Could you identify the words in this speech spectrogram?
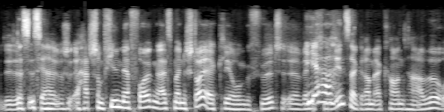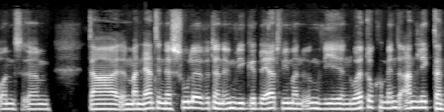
das ist ja, hat schon viel mehr Folgen als meine Steuererklärung gefühlt, äh, wenn ich Ja. einen Instagram-Account habe und ähm, da man lernt in der Schule, wird dann irgendwie gelehrt, wie man irgendwie ein Word-Dokument anlegt. Dann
